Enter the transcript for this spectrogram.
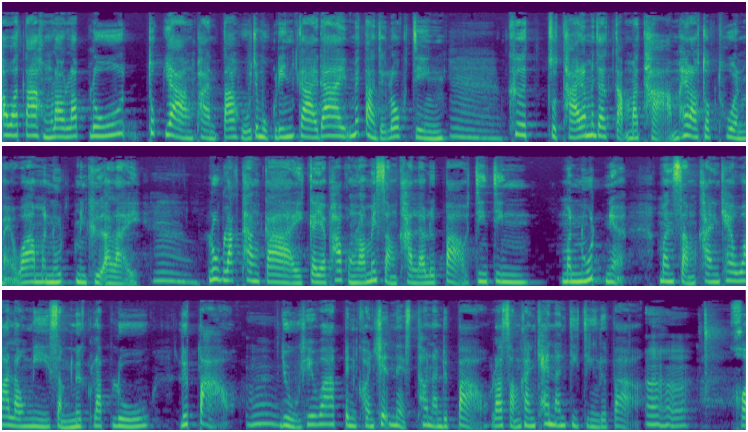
อวตารของเรารับรู้ทุกอย่างผ่านตาหูจมูกลิ้นกายได้ ไม่ต่างจากโลกจริงอืมคือสุดท้ายแล้วมันจะกลับมาถามให้เราทบทวนใหม่ว่ามนุษย์มันคืออะไรอืมรูปลักษณ์ทางกายกายภาพของเราไม่สำคัญแล้วหรือเปล่า จริง ๆ มนุษย์เนี่ยมันสำคัญแค่ว่าเรามีสำนึกรับรู้หรือเปล่าอืมอยู่ที่ว่าเป็น consciousness เท่านั้นหรือเปล่า เราสำคัญแค่นั้นจริง ๆ หรือเปล่าอ่าฮะขอ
